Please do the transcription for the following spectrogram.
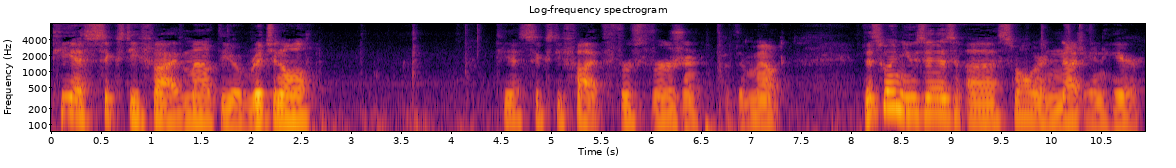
TS65 mount, the original TS65, first version of the mount. This one uses a smaller nut in here.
